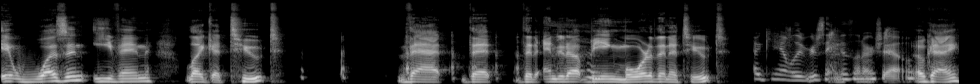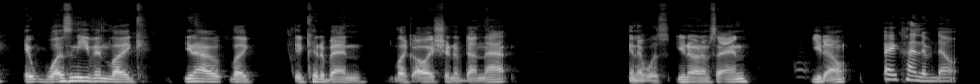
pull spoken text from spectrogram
It wasn't even like a toot that that that ended up being more than a toot. I can't believe you're saying this on our show. Okay. It wasn't even like, you know, like it could have been like, oh, I shouldn't have done that. And it was, you know what I'm saying? You don't? I kind of don't.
